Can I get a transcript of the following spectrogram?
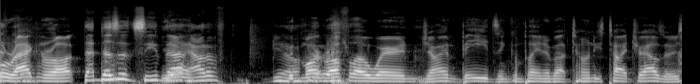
Thor Ragnarok that doesn't seem that Yeah. out of you know with Mark out of- Ruffalo wearing giant beads and complaining about Tony's tight trousers.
